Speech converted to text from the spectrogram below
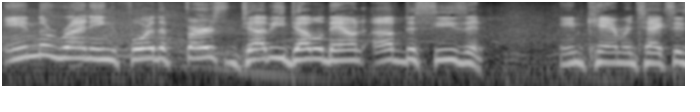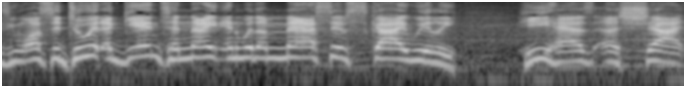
in the running for the first W double down of the season in Cameron, Texas. He wants to do it again tonight, and with a massive sky wheelie, he has a shot.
